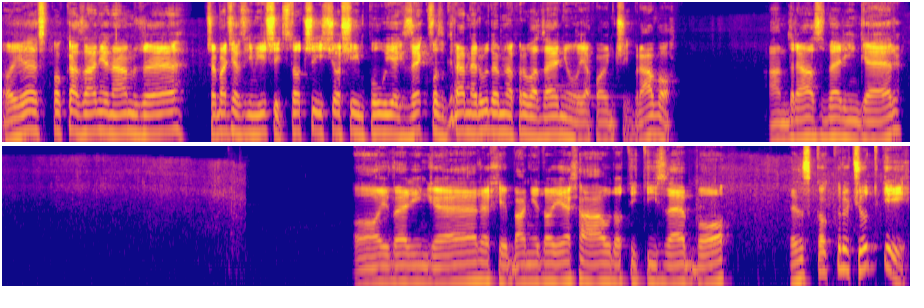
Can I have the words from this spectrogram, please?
To jest pokazanie nam, że trzeba się z nim liczyć. 138,5 i egzekwo z Granerudem na prowadzeniu. Japończyk, brawo. Andreas Wellinger. Oj, Wellinger chyba nie dojechał do Titize, bo ten skok króciutki.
